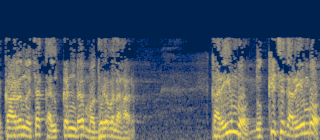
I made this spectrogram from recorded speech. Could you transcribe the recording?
അക്കാരം എന്ന് വെച്ചാൽ കൽക്കണ്ട് മധുരപലഹാരം. കരയുമ്പോ ദുഃഖിച്ച് കരയുമ്പോ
